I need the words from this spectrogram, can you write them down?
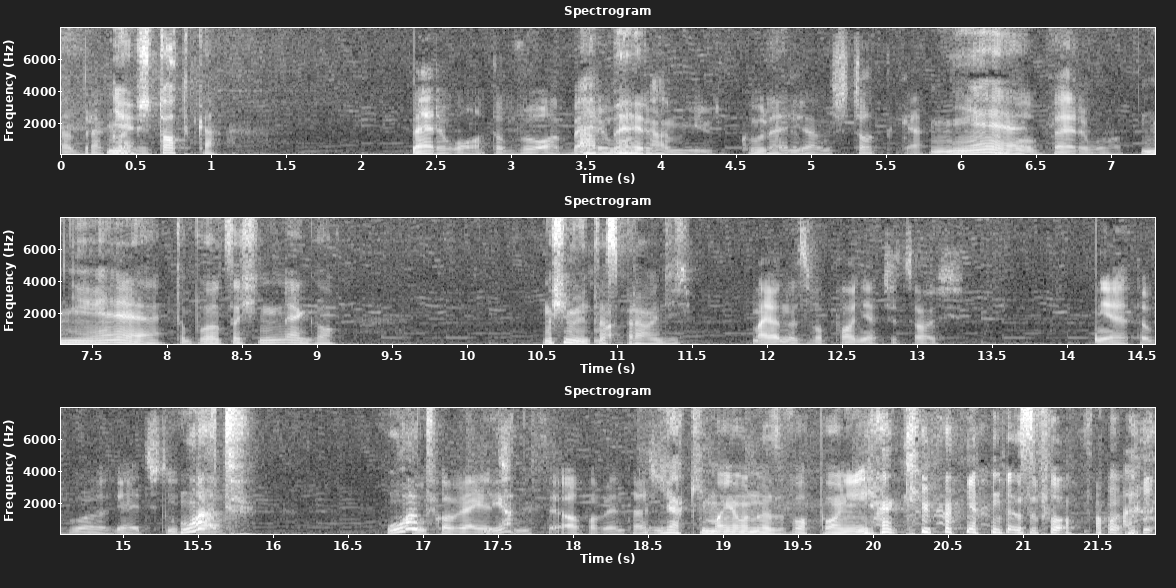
Dobra, Nie, koniec. szczotka. Berło, to było. Berło, berło. Kamil. Kurde, Berło. mam szczotkę. To Nie, było berło. nie, to było coś innego. Musimy to Ma- sprawdzić. Majonez w oponie czy coś. Nie, to było jajecznica. What? What? Kółko w jajecznicy, o pamiętasz? Jaki majonez w oponie? Jaki majonez w oponie?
